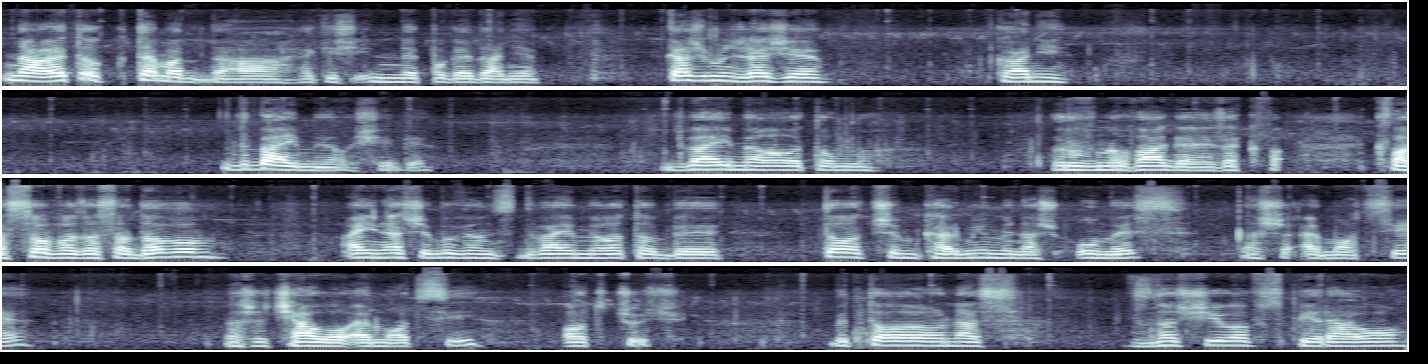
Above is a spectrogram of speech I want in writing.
No ale to temat na jakieś inne pogadanie. W każdym razie, kochani, dbajmy o siebie. Dbajmy o tą równowagę kwasowo-zasadową, a inaczej mówiąc, dbajmy o to, by to, czym karmimy nasz umysł, nasze emocje, nasze ciało emocji, odczuć, by to nas wznosiło, wspierało,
